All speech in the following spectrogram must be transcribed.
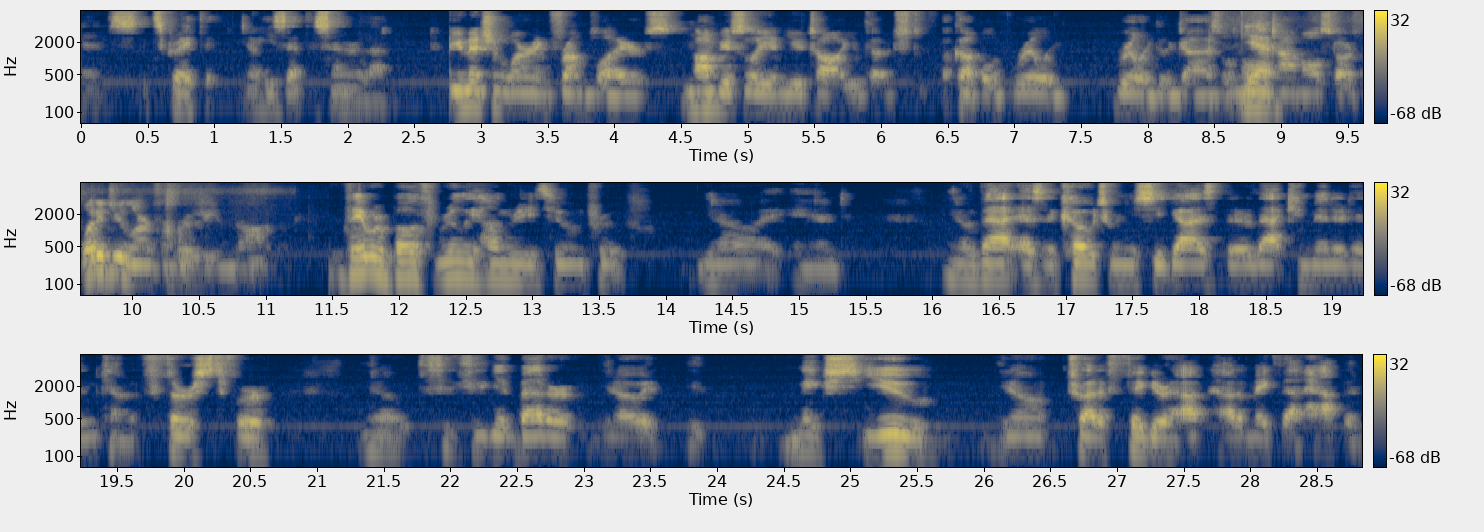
and it's it's great that you know he's at the center of that. You mentioned learning from players. Mm-hmm. Obviously, in Utah, you coached couple of really, really good guys, multi-time yeah. All Stars. What did you learn from Rudy and Donovan? They were both really hungry to improve, you know, and you know that as a coach, when you see guys that are that committed and kind of thirst for, you know, to, to get better, you know, it, it makes you, you know, try to figure out how to make that happen.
